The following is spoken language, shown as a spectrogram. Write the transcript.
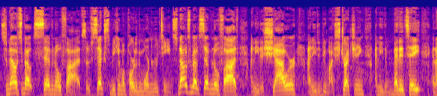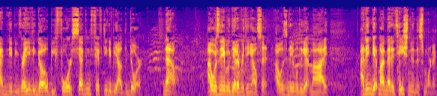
So now it's about 7:05. So sex became a part of the morning routine. So now it's about 7:05. I need a shower, I need to do my stretching, I need to meditate, and I need to be ready to go before 7:50 to be out the door. Now, I wasn't able to get everything else in. I wasn't able to get my I didn't get my meditation in this morning.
